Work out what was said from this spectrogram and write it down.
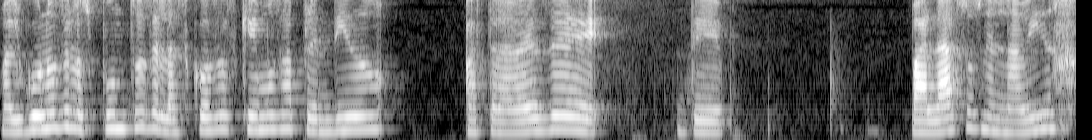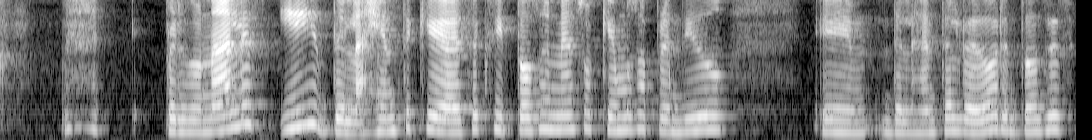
Algunos de los puntos de las cosas que hemos aprendido a través de, de palazos en la vida personales y de la gente que es exitosa en eso, que hemos aprendido eh, de la gente alrededor. Entonces,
